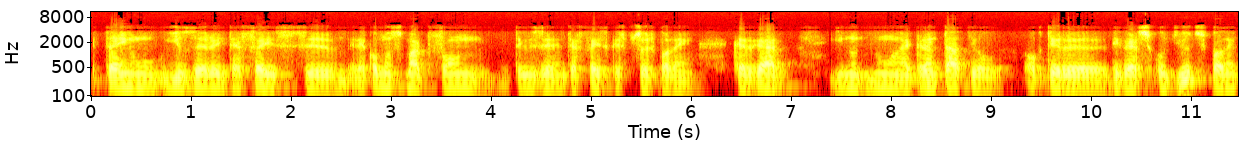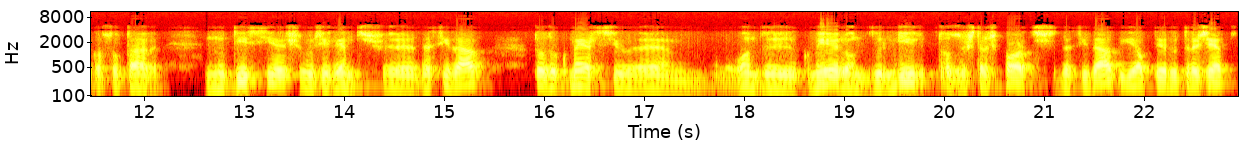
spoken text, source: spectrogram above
que tem um user interface, é como um smartphone, tem um user interface que as pessoas podem carregar e num, num ecrã tátil obter eh, diversos conteúdos, podem consultar notícias, os eventos uh, da cidade, todo o comércio um, onde comer, onde dormir, todos os transportes da cidade e obter o trajeto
